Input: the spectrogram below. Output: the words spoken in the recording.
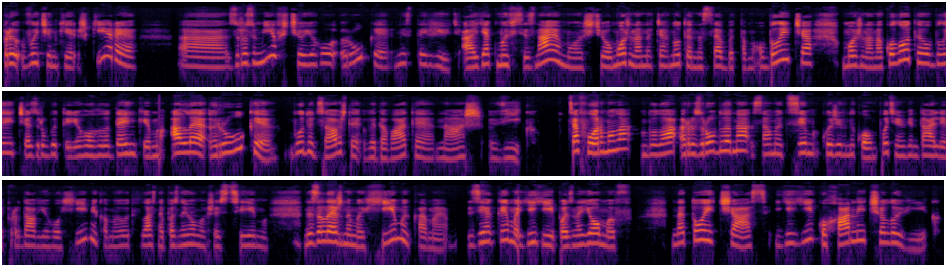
при вичинки шкіри е, зрозумів, що його руки не старіють. А як ми всі знаємо, що можна натягнути на себе там обличчя, можна наколоти обличчя, зробити його гладеньким, але руки будуть завжди видавати наш вік. Ця формула була розроблена саме цим кожівником. Потім він далі продав його хімікам. І От, власне, познайомившись з цими незалежними хіміками, з якими її познайомив на той час її коханий чоловік,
